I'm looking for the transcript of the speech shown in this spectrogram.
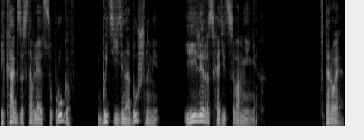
и как заставляют супругов быть единодушными или расходиться во мнениях. Второе.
